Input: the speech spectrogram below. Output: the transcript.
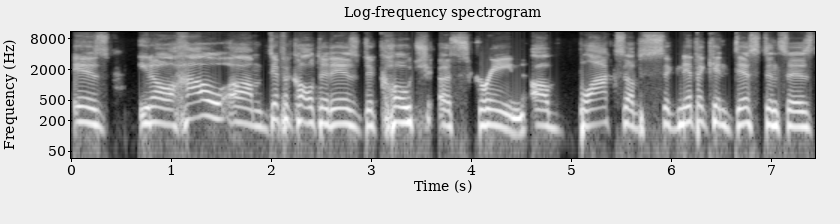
is you know how um, difficult it is to coach a screen of blocks of significant distances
